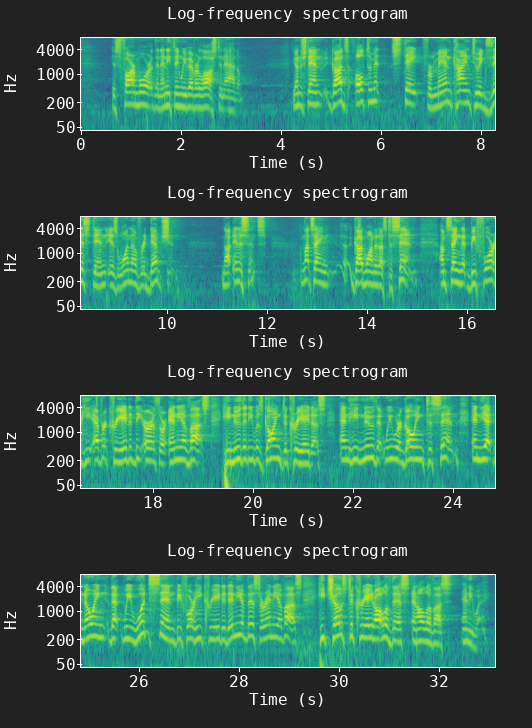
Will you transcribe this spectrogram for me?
is far more than anything we've ever lost in Adam. You understand, God's ultimate state for mankind to exist in is one of redemption, not innocence. I'm not saying uh, God wanted us to sin. I'm saying that before he ever created the earth or any of us, he knew that he was going to create us and he knew that we were going to sin. And yet, knowing that we would sin before he created any of this or any of us, he chose to create all of this and all of us anyway.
